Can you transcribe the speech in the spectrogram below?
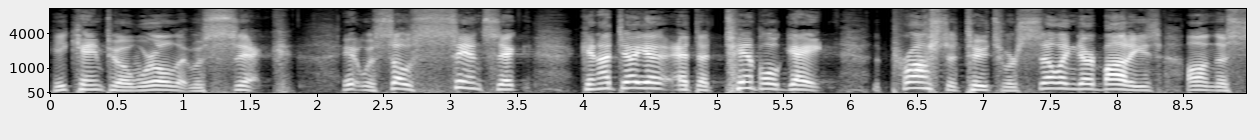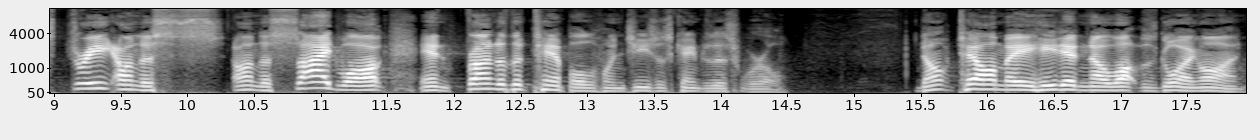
He came to a world that was sick. It was so sin sick. Can I tell you, at the temple gate, the prostitutes were selling their bodies on the street, on the, on the sidewalk in front of the temple when Jesus came to this world. Don't tell me he didn't know what was going on.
